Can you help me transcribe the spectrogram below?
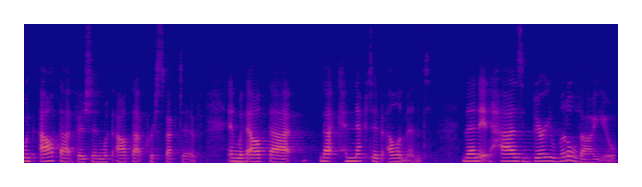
without that vision, without that perspective, and without that, that connective element, then it has very little value,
